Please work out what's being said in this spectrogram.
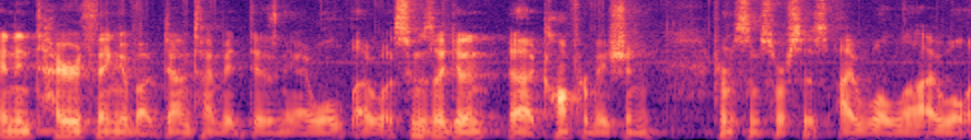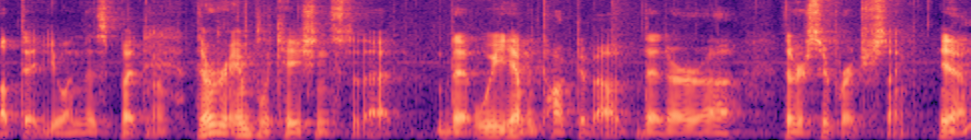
an entire thing about downtime at Disney. I will, I will as soon as I get a uh, confirmation from some sources, I will uh, I will update you on this. But there are implications to that that we haven't talked about that are uh, that are super interesting. Yeah,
